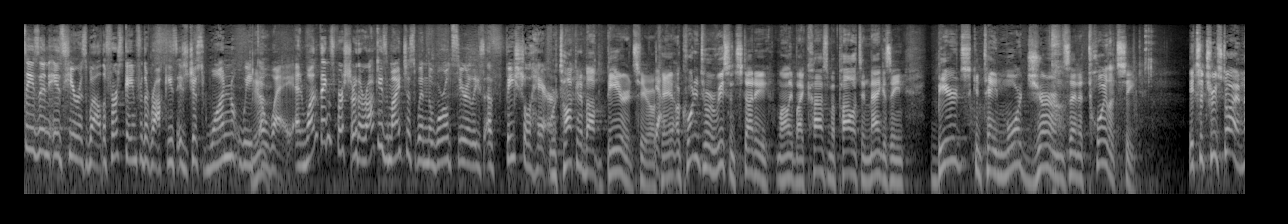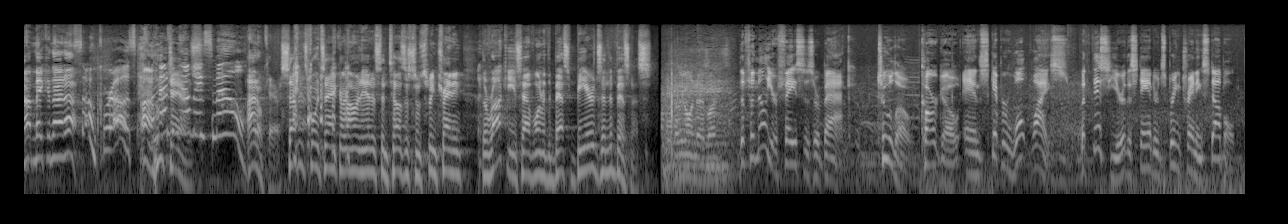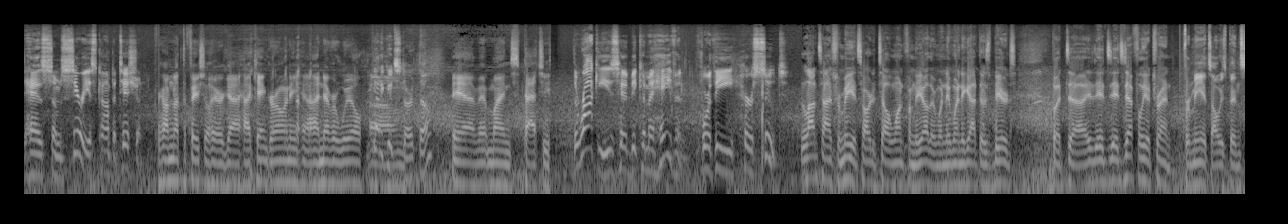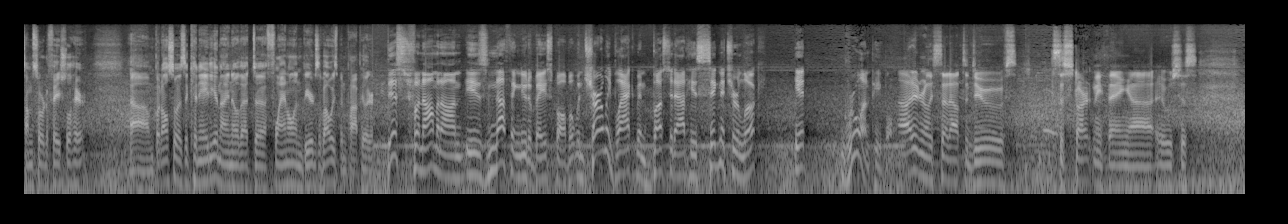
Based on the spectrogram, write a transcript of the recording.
season is here as well. The first game for the Rockies is just one week Yeah. away. And one thing's for sure, the Rockies might just win the World Series of facial hair. We're talking about beards here, okay? Yeah. According to a recent study, Molly, by Cosmopolitan magazine, beards contain more germs than a toilet seat. It's a true story. I'm not making that up. so gross. Who Imagine how cares? they smell. I don't care. Seven Sports anchor Aaron Anderson tells us from spring training the Rockies have one of the best beards in the business. How's it going today, bud? The familiar faces are back. Tulo, Cargo, and skipper Walt Weiss. But this year, the standard spring training stubble has some serious competition. I'm not the facial hair guy. I can't grow any. I never will. Got a Um, good start, though. Yeah, mine's patchy. The Rockies have become a haven for the hirsute. A lot of times for me, it's hard to tell one from the other when they when they got those beards, but uh, it, it's it's definitely a trend. For me, it's always been some sort of facial hair. Um, but also as a Canadian, I know that uh, flannel and beards have always been popular. This phenomenon is nothing new to baseball, but when Charlie Blackmon busted out his signature look, it grew on people. I didn't really set out to do to start anything. Uh, it was just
